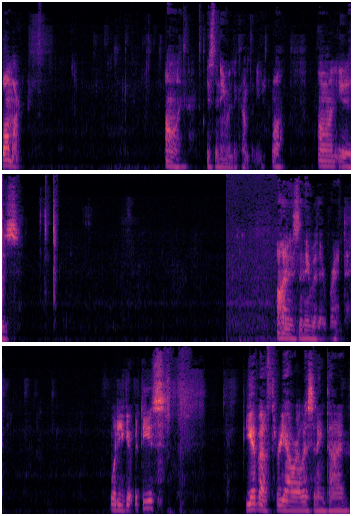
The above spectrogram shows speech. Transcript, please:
Walmart. onn is the name of the company. Well, onn is onn is the name of their brand. What do you get with these? You get about a three hour listening time.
